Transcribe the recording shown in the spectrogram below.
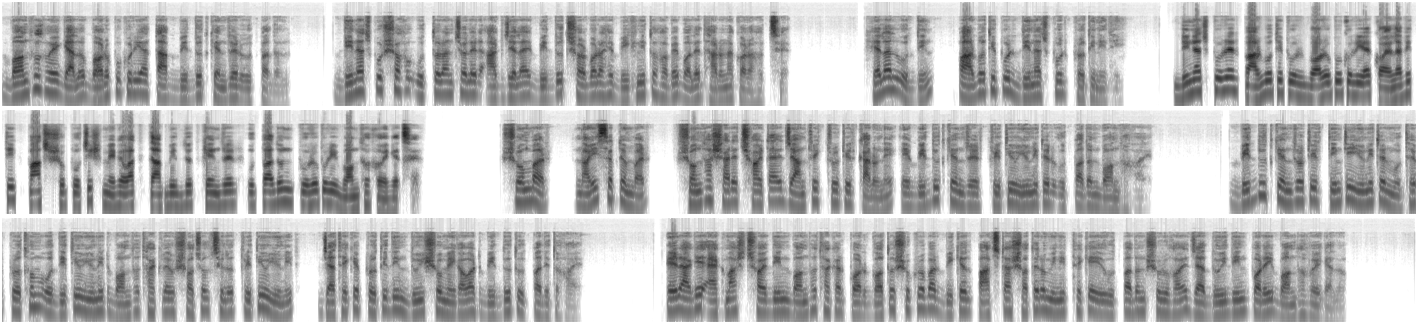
বন্ধ হয়ে গেল বড়পুকুরিয়া তাপ বিদ্যুৎ কেন্দ্রের উৎপাদন। দিনাজপুর সহ উত্তরাঞ্চলের আট জেলায় বিদ্যুৎ সরবরাহে বিঘ্নিত হবে বলে ধারণা করা হচ্ছে। হেলাল উদ্দিন, পার্বতীপুর, দিনাজপুর প্রতিনিধি। দিনাজপুরের পার্বতীপুর বড়পুকুরিয়া কয়লাভিত্তিক পাঁচশো পঁচিশ মেগাওয়াট তাপবিদ্যুৎ কেন্দ্রের উৎপাদন পুরোপুরি বন্ধ হয়ে গেছে। সোমবার, নয়ই সেপ্টেম্বর, সন্ধ্যা সাড়ে ছয়টায় যান্ত্রিক ত্রুটির কারণে এ বিদ্যুৎ কেন্দ্রের তৃতীয় ইউনিটের উৎপাদন বন্ধ হয়। বিদ্যুৎ কেন্দ্রটির তিনটি ইউনিটের মধ্যে প্রথম ও দ্বিতীয় ইউনিট বন্ধ থাকলেও সচল ছিল তৃতীয় ইউনিট, যা থেকে প্রতিদিন দুইশো মেগাওয়াট বিদ্যুৎ উৎপাদিত হয়। এর আগে এক মাস ছয় দিন বন্ধ থাকার পর গত শুক্রবার বিকেল পাঁচটা সতেরো মিনিট থেকে এই উৎপাদন শুরু হয়, যা দুই দিন পরেই বন্ধ হয়ে গেল।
